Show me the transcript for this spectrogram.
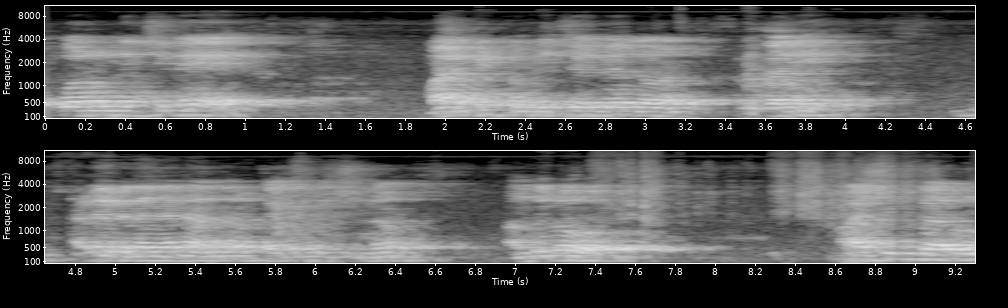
పూర్వం నుంచినే మార్కెట్ కమిటీ చైర్మన్ కానీ అదేవిధంగానే అందరం కలిసి వచ్చినాం అందులో ఆసిఫ్ గారు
